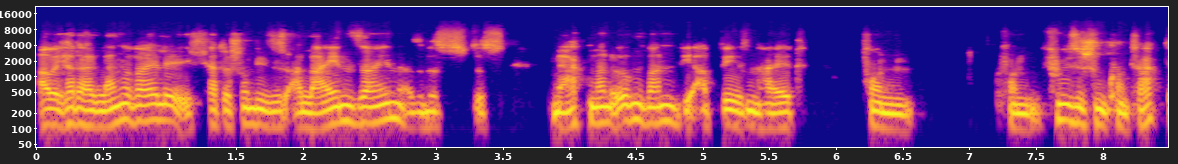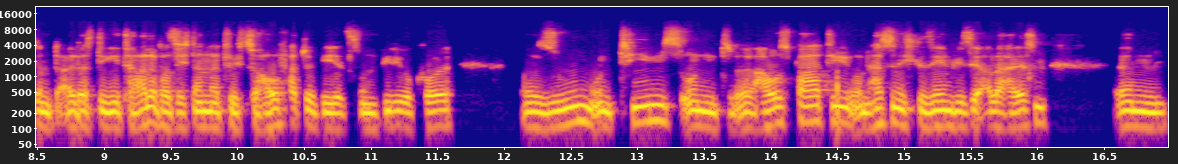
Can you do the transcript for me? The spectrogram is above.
aber ich hatte halt Langeweile, ich hatte schon dieses Alleinsein, also das, das merkt man irgendwann, die Abwesenheit von, von physischem Kontakt und all das Digitale, was ich dann natürlich zuhauf hatte, wie jetzt so ein Videocall, äh, Zoom und Teams und äh, Hausparty und hast du nicht gesehen, wie sie alle heißen. Ähm,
